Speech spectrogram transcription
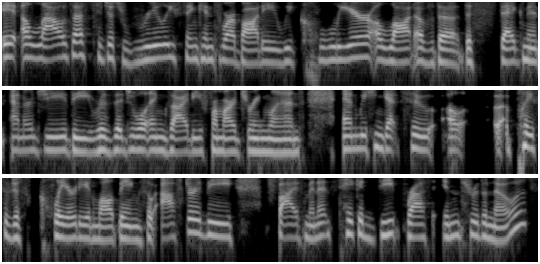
it allows us to just really sink into our body we clear a lot of the the stagnant energy the residual anxiety from our dreamland and we can get to a, a place of just clarity and well-being so after the five minutes take a deep breath in through the nose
